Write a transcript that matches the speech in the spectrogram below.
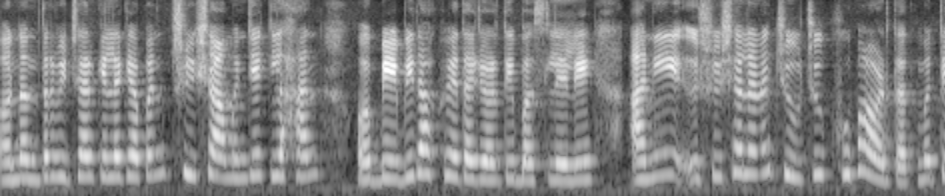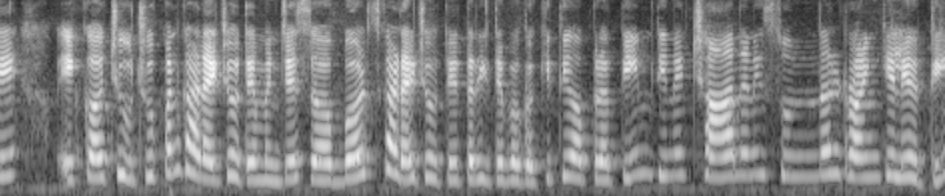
नंतर विचार केला की आपण शिशा म्हणजे एक लहान बेबी दाखवूया त्याच्यावरती बसलेले. आणि शिशाला ना चिवचिव खूप आवडतात. मग ते एक चिवचिव पण काढायचे होते. म्हणजेच बर्ड्स काढायचे होते. तर इथे बघा किती अप्रतिम तिने छान आणि सुंदर ड्रॉइंग केली होती.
